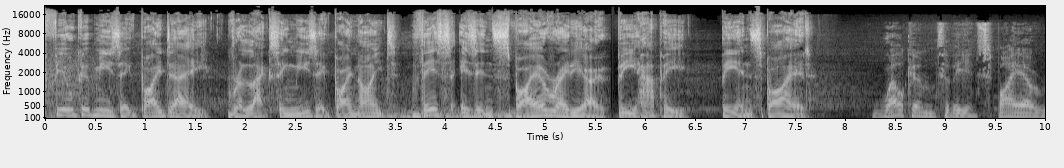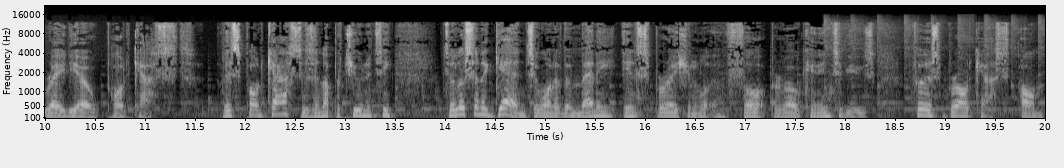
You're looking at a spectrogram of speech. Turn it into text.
feel good music by day, relaxing music by night. This is Inspire Radio. Be happy, be inspired. Welcome to the Inspire Radio podcast. This podcast is an opportunity to listen again to one of the many inspirational and thought provoking interviews first broadcast on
